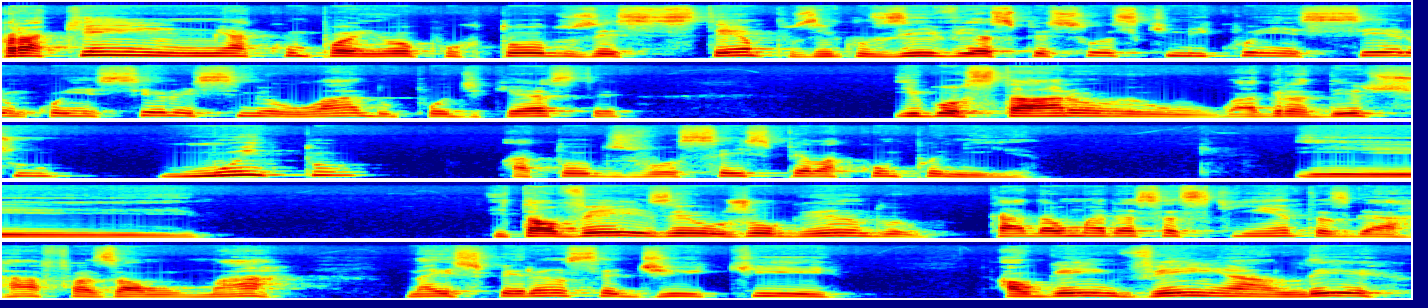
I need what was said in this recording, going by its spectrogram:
Para quem me acompanhou por todos esses tempos, inclusive as pessoas que me conheceram, conheceram esse meu lado podcaster e gostaram, eu agradeço muito a todos vocês pela companhia. E, e talvez eu jogando cada uma dessas 500 garrafas ao mar, na esperança de que alguém venha ler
